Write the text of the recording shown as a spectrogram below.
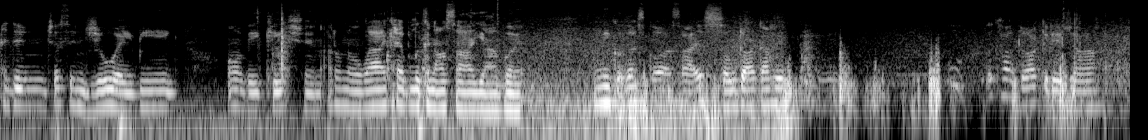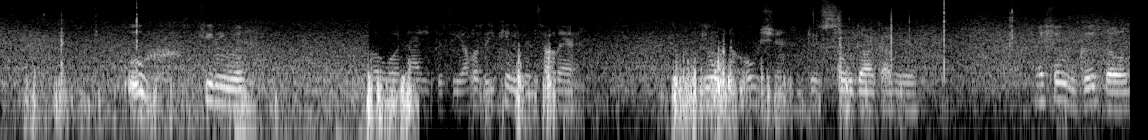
and then just enjoy being on vacation. I don't know why I kept looking outside, y'all, but let me go. Let's go outside. It's so dark out here. Ooh, look how dark it is, y'all. Ooh, can't even. Oh well, now you can see. I was like, you can't even tell that you're on the ocean. It's just so dark out here. It feels good though.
